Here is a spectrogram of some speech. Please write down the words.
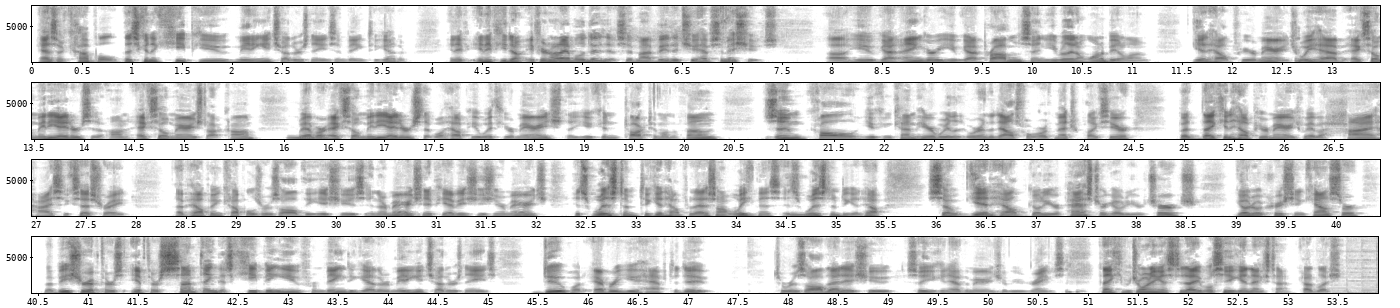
as a couple that's going to keep you meeting each other's needs and being together. And if, and if you don't, if you're not able to do this, it might be that you have some issues. Uh, you've got anger, you've got problems, and you really don't want to be alone. Get help for your marriage. We have XO mediators on xomarriage.com. We have our XO mediators that will help you with your marriage. That you can talk to them on the phone, Zoom call. You can come here. We, we're in the Dallas Fort Worth Metroplex here, but they can help your marriage. We have a high, high success rate of helping couples resolve the issues in their marriage. And if you have issues in your marriage, it's wisdom to get help for that. It's not weakness, it's Mhm. wisdom to get help. So get help, go to your pastor, go to your church, go to a Christian counselor, but be sure if there's if there's something that's keeping you from being together meeting each other's needs, do whatever you have to do to resolve that issue so you can have the marriage of your dreams. Thank you for joining us today. We'll see you again next time. God bless you.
